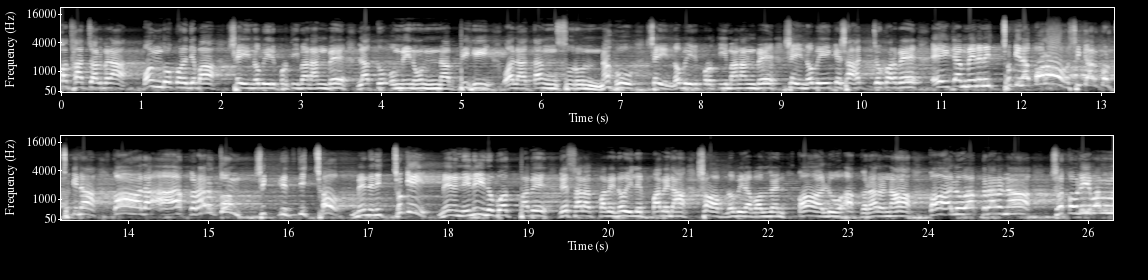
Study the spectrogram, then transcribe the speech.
কথা চলবে না বন্ধ করে দেবা, সেই নবীর প্রতিমান আনবে। বিহি ওয়ালা সেই নবীর প্রতিমান আনবে, সেই নবীকে সাহায্য করবে। এইটা মেনে নিচ্ছ কিনা বলো? স্বীকার করছ কিনা? কল আকরারতুম, স্বীকৃতি দিচ্ছ? মেনে নিচ্ছ কি? মেনে নিলেই নবুয়ত পাবে, রেসালাত পাবে, নইলে পাবে না। সব নবীরা বললেন কলু আকরার না কলু আকরার না সকলেই বলল,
